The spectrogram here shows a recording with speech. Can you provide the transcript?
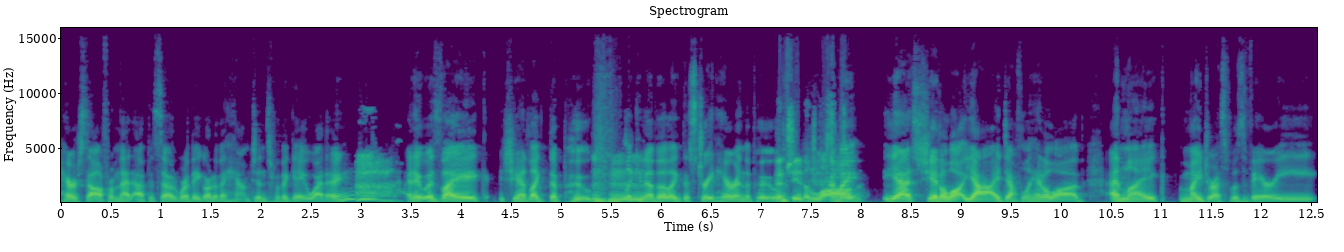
hairstyle from that episode where they go to the Hamptons for the gay wedding. and it was like she had like the poof, like you mm-hmm. know the like the straight hair and the poof. And she had a And lob. my- yes, she had a lot. Yeah, I definitely had a lob, and like my dress was very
